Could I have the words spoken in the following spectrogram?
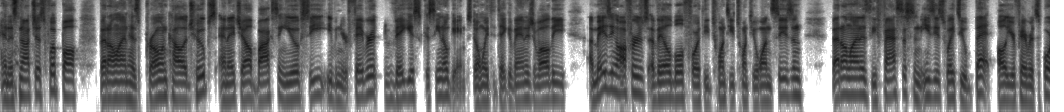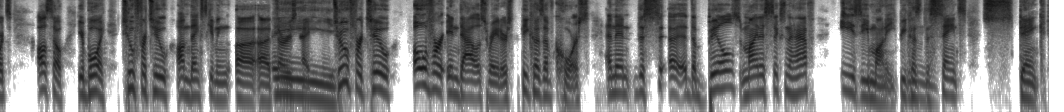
And it's not just football. BetOnline has pro and college hoops, NHL, boxing, UFC, even your favorite Vegas casino games. Don't wait to take advantage of all the amazing offers available for the 2021 season. BetOnline is the fastest and easiest way to bet all your favorite sports. Also, your boy, two for two on Thanksgiving uh, uh, Thursday Hey. two for two over in Dallas Raiders because of course, and then the uh, the Bills minus six and a half, easy money because the Mm. Saints stink.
